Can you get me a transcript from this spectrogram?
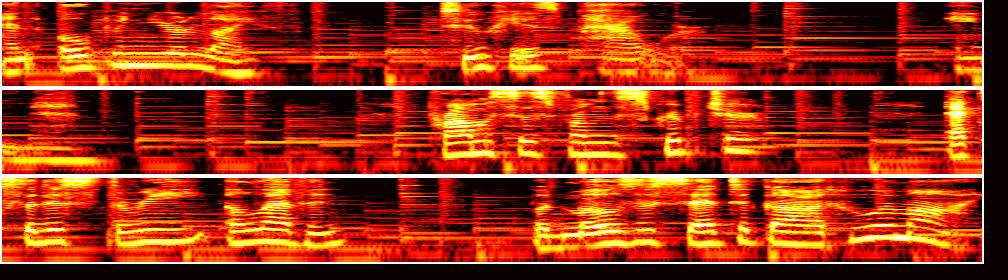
and open your life to his power. Amen. Promises from the scripture Exodus 3:11 But Moses said to God, Who am I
